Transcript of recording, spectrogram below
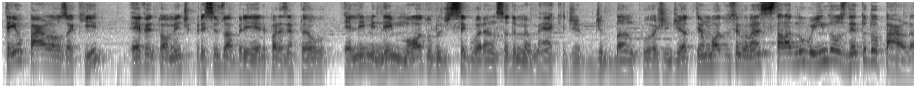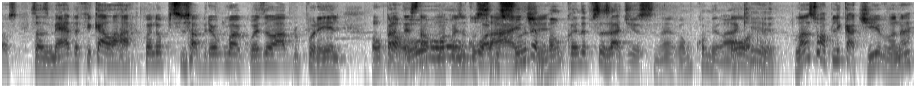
tenho Parallels aqui. eventualmente preciso abrir ele. Por exemplo, eu eliminei módulo de segurança do meu Mac de, de banco. Hoje em dia eu tenho um módulo de segurança instalado no Windows dentro do Parallels. Essas merda fica lá. Quando eu preciso abrir alguma coisa, eu abro por ele. Ou para testar alguma coisa do o site. O absurdo é bom quando precisar disso, né? Vamos combinar Porra, que... Lança um aplicativo, né?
